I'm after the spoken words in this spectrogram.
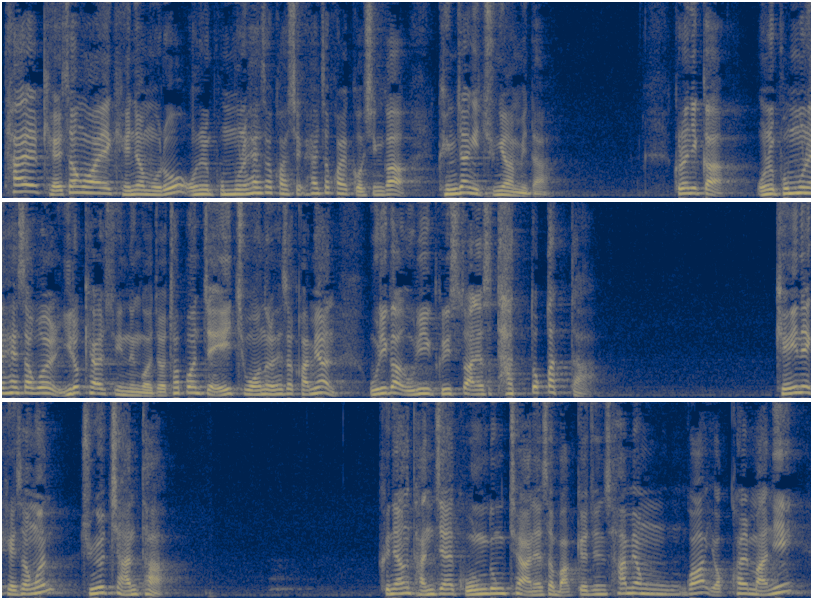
탈개성화의 개념으로 오늘 본문을 해석할 것인가 굉장히 중요합니다. 그러니까 오늘 본문의 해석을 이렇게 할 수 있는 거죠. 첫 번째 H1으로 해석하면 우리가 우리 그리스도 안에서 다 똑같다. 개인의 개성은 중요치 않다. 그냥 단지 공동체 안에서 맡겨진 사명과 역할만이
